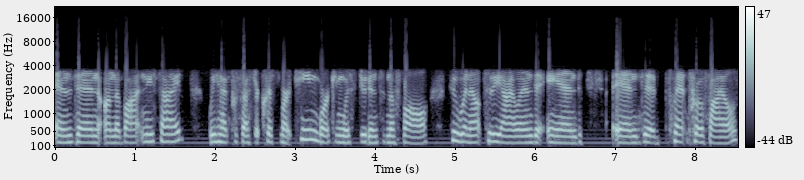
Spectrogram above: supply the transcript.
And then on the botany side, we had Professor Chris Martine working with students in the fall who went out to the island and and did plant profiles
